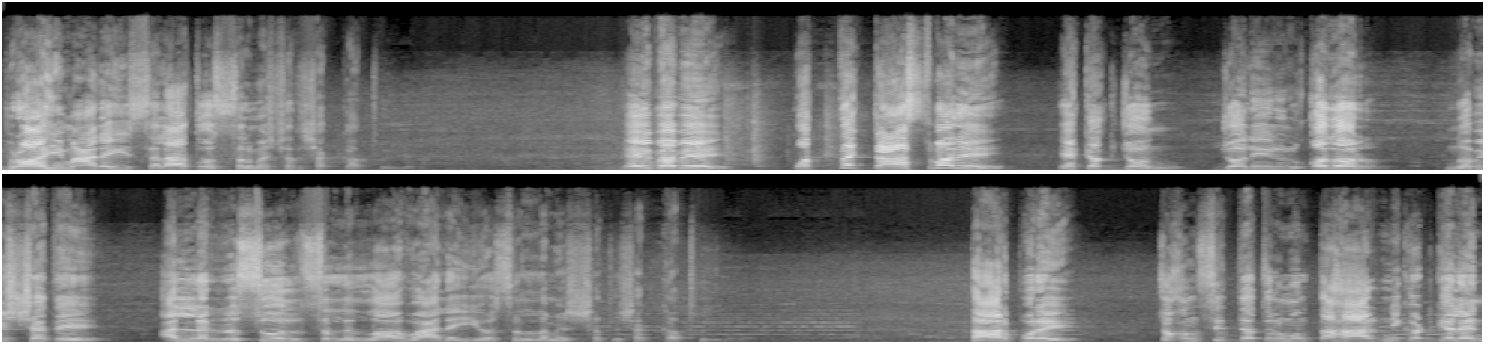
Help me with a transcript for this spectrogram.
ইব্রাহিম আলহি সালাতামের সাথে সাক্ষাৎ হইল। এইভাবে প্রত্যেকটা আসমানে এক একজন জলিলুল কদর, নবীর সাথে আল্লাহর রসুল সাল্লাহ আলহি আসাল্লামের সাথে সাক্ষাৎ হইল। তারপরে যখন সিদ্ধাতুল মুনতাহার নিকট গেলেন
